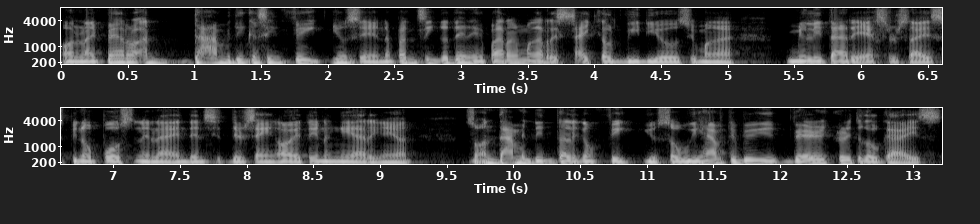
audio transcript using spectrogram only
online. Pero ang dami din kasing fake news eh. Napansin ko din eh. Parang mga recycled videos, yung mga military exercise, pinopost nila and then they're saying, oh, ito yung nangyayari ngayon. So ang dami din talagang fake news. So we have to be very critical guys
